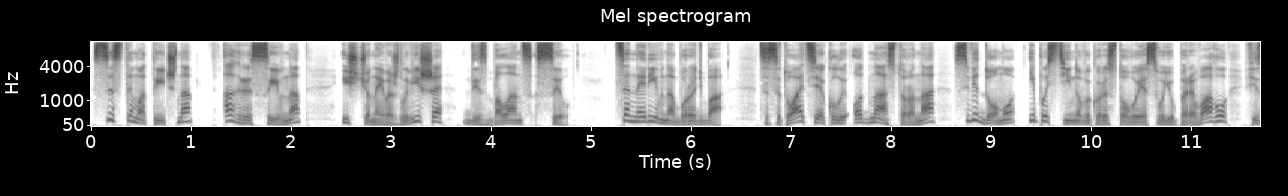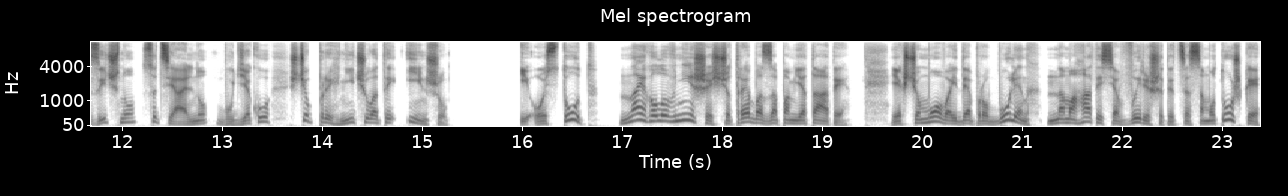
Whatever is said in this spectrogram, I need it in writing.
систематична, агресивна і, що найважливіше, дисбаланс сил. Це нерівна боротьба. Це ситуація, коли одна сторона свідомо і постійно використовує свою перевагу фізичну, соціальну, будь-яку, щоб пригнічувати іншу. І ось тут найголовніше, що треба запам'ятати. Якщо мова йде про булінг, намагатися вирішити це самотужки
